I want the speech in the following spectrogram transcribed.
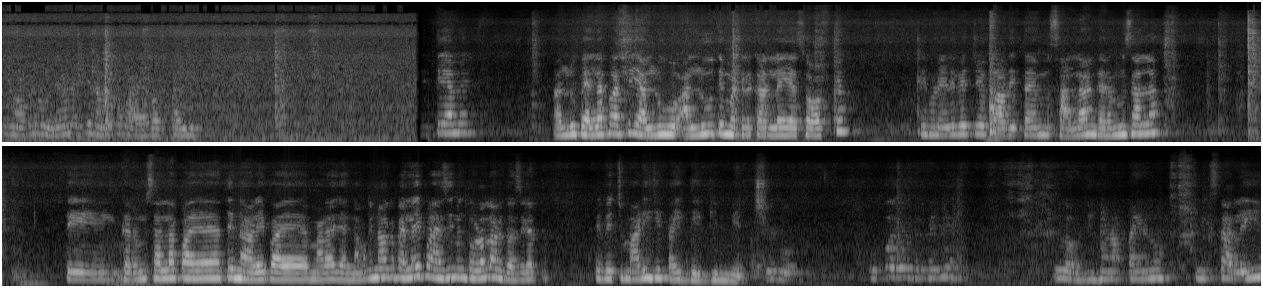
ਟਮਾਟਰ ਹੋ ਜਾਣ, ਇੱਥੇ ਨਮਕ ਪਾਇਆ ਬਸ ਖਾਲੀ। ਦਿੱਤੇ ਆ ਮੈਂ। ਆਲੂ ਪਹਿਲਾਂ ਪਾਸੇ ਆਲੂ ਆਲੂ ਤੇ ਮਟਰ ਕਰ ਲਏ ਆ ਸੌਫਟ ਤੇ ਹੁਣ ਇਹਦੇ ਵਿੱਚ ਪਾ ਦਿੱਤਾ ਹੈ ਮਸਾਲਾ, ਗਰਮ ਮਸਾਲਾ। ਤੇ ਗਰਮ ਮਸਾਲਾ ਪਾਇਆ ਆ ਤੇ ਨਾਲੇ ਪਾਇਆ ਆ, ਮਾੜਾ ਜਿਹਾ ਨਮਕ। ਨਮਕ ਪਹਿਲਾਂ ਹੀ ਪਾਇਆ ਸੀ, ਮੈਨੂੰ ਥੋੜਾ ਲੱਗਦਾ ਸੀਗਾ। ਤੇ ਵਿੱਚ ਮਾੜੀ ਜਿਹੀ ਪਾਈ ਦੇਗੀ ਮਿਰਚ। ਲਓ ਜੀ, ਹੁਣ ਆਪਾਂ ਇਹਨੂੰ ਮਿਕਸ ਕਰ ਲਈਏ।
